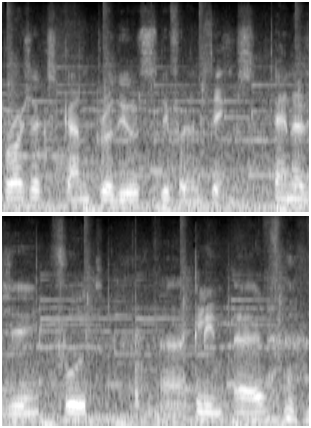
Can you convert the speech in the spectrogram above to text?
projects can produce different things. Energy, food, uh, clean air.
